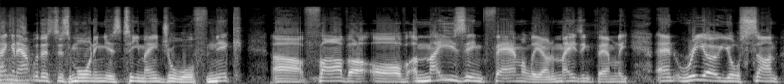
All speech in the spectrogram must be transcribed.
Hanging out with us this morning is Team Angel Wolf, Nick, uh, father of amazing family, an amazing family, and Rio, your son.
